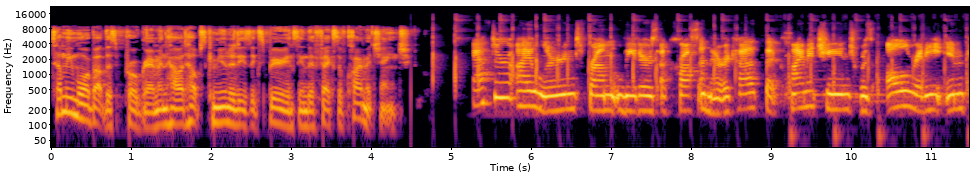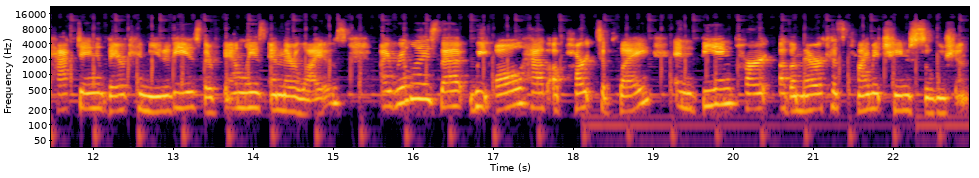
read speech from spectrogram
Tell me more about this program and how it helps communities experiencing the effects of climate change. After I learned from leaders across America that climate change was already impacting their communities, their families, and their lives, I realized that we all have a part to play in being part of America's climate change solution.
